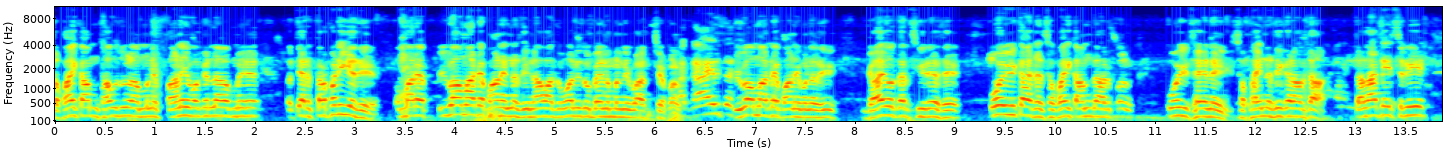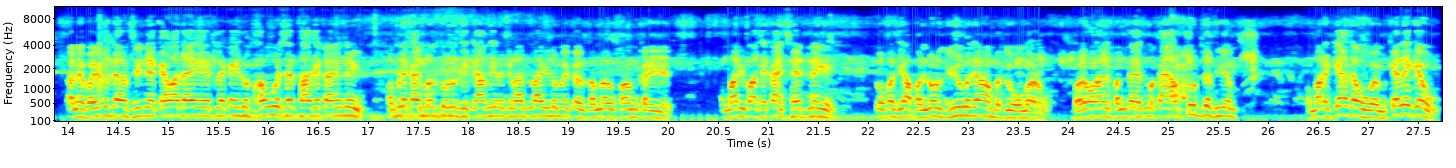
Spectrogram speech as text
સફાઈ કામ થવું જોઈએ. અમને પાણી વગરના અમે અત્યારે તરફડીએ છીએ. અમારે પીવા માટે પાણી નથી. નાવા ધોવાની તો બેનમનની વાત છે પણ. પીવા માટે પાણી પણ નથી. ગાયો તરસી રહે છે. કોઈ વિકાસ સફાઈ કામદાર પણ કોઈ છે નહીં. સફાઈ નથી કરાવતા. તલાટી શ્રી અને શ્રીને કહેવા જાય એટલે કંઈ તો થવું હશે થશે કાંઈ નહીં. અમને કાંઈ મળતું નથી. ક્યાંથી ગ્રાન્ટ લાવી લો? મેં કે તમારું કામ કરીએ. અમારી પાસે કાંઈ છે જ નહીં. તો પછી આ ભંડોળ ગયું છે આ બધું અમારું. બરવાળાની પંચાયતમાં કાંઈ આવતું જ નથી એમ. અમારે ક્યાં જવું એમ? કેને કેવું?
